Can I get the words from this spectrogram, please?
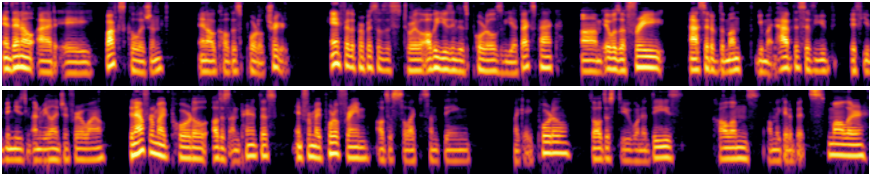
And then I'll add a box collision and I'll call this portal trigger. And for the purpose of this tutorial, I'll be using this portals VFX pack. Um, it was a free asset of the month. You might have this if you if you've been using Unreal Engine for a while. So now for my portal, I'll just unparent this. And for my portal frame, I'll just select something like a portal. So I'll just do one of these columns. I'll make it a bit smaller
